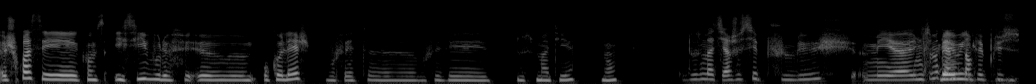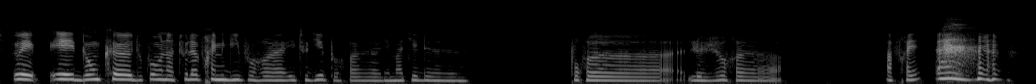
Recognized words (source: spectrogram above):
Euh, Je crois que c'est comme ça. Ici, vous le fait, euh, au collège, vous faites, euh, vous faisiez 12 métiers, non? 12 matières, je sais plus, mais euh, il me semble quand Ben même oui. t'en fais plus. Oui, et donc, euh, du coup, on a tout l'après-midi pour euh, étudier pour euh, les matières de. pour euh, le jour euh, après.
